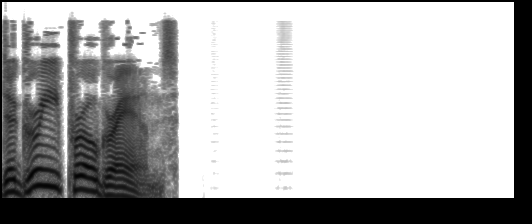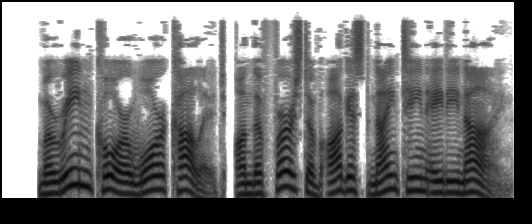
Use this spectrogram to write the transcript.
Degree programs Marine Corps War College, on 1 August 1989,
